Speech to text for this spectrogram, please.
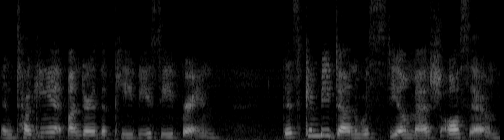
and tucking it under the PVC frame. This can be done with steel mesh also.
